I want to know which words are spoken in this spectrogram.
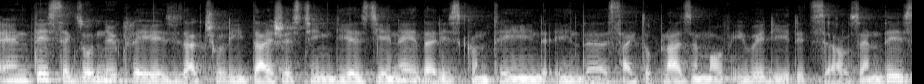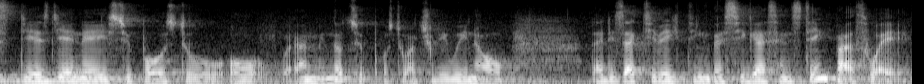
And this exonuclease is actually digesting dsDNA that is contained in the cytoplasm of irradiated cells. And this dsDNA is supposed to, or I mean, not supposed to, actually, we know that is activating the CGAS and STING pathway.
